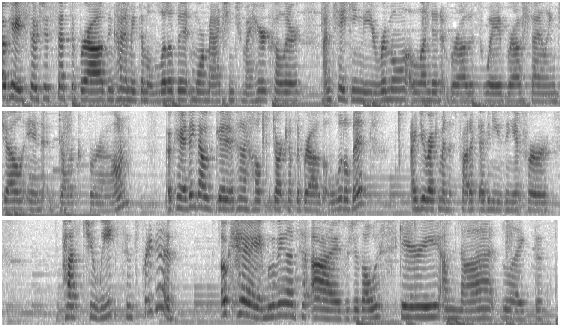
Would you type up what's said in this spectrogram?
Okay, so to set the brows and kind of make them a little bit more matching to my hair color, I'm taking the Rimmel London Brow This Way Brow Styling Gel in dark brown. Okay, I think that was good. It kind of helped to darken up the brows a little bit. I do recommend this product. I've been using it for the past two weeks and it's pretty good. Okay, moving on to eyes, which is always scary. I'm not like this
